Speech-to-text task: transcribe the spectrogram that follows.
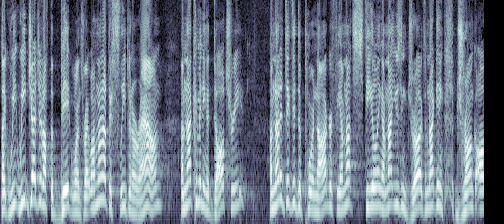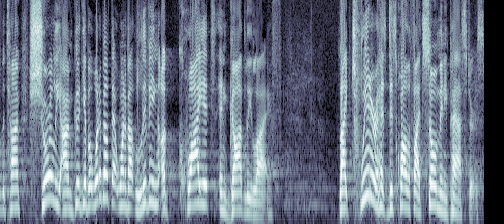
Like we, we judge it off the big ones, right? Well, I'm not out there sleeping around. I'm not committing adultery. I'm not addicted to pornography. I'm not stealing. I'm not using drugs. I'm not getting drunk all the time. Surely I'm good. Yeah, but what about that one about living a quiet and godly life? Like Twitter has disqualified so many pastors.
